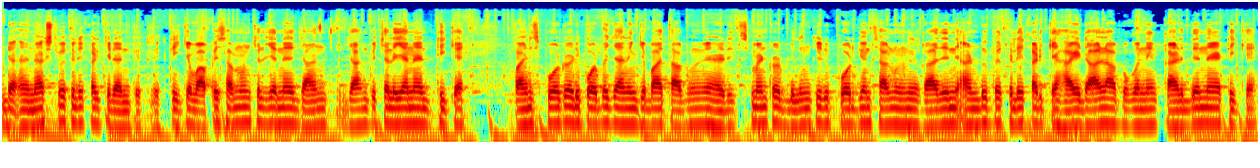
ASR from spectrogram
नेक्स्ट पे क्लिक करके डन पे क्लिक ठीक है, वापस आप लोगों चले जाना है, जान जान पे चले जाना है, ठीक है। फाइन स्पोर्ट और रिपोर्ट पे जाने के बाद आप लोगों ने हेरिसमेंट और बिलिंग की रिपोर्ट जो है आप लोगों ने लगा देनी अंडू पे क्लिक करके हाई डाल, आप लोगों ने कर देना है, ठीक है।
